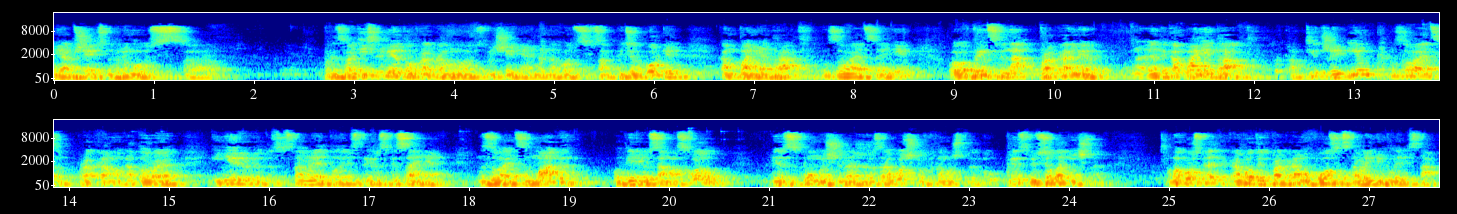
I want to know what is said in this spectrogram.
Я общаюсь напрямую с производителями этого программного обеспечения, они находятся в Санкт-Петербурге, компания Тракт называется, они, в принципе, на программе этой компании Тракт, там DJ называется, программа, которая генерирует и составляет плейлисты расписания, называется MAG, вот я ее сам освоил, без помощи даже разработчиков, потому что, ну, в принципе, все логично. Могу сказать, как работает программа по составлению плейлиста.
